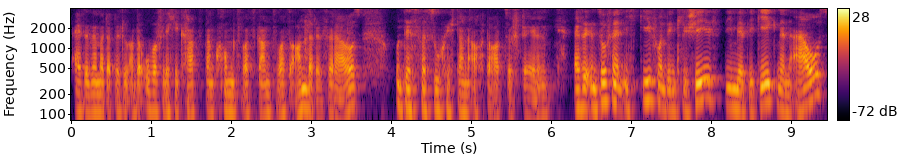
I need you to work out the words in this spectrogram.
also wenn man da ein bisschen an der Oberfläche kratzt, dann kommt was ganz was anderes raus und das versuche ich dann auch darzustellen. Also insofern, ich gehe von den Klischees, die mir begegnen, aus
